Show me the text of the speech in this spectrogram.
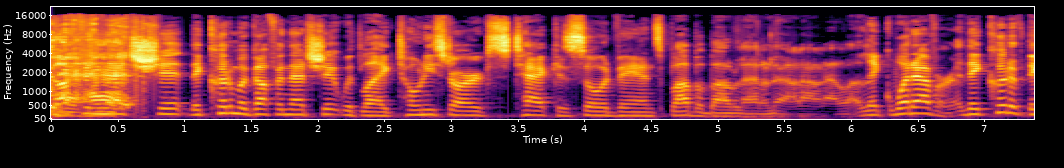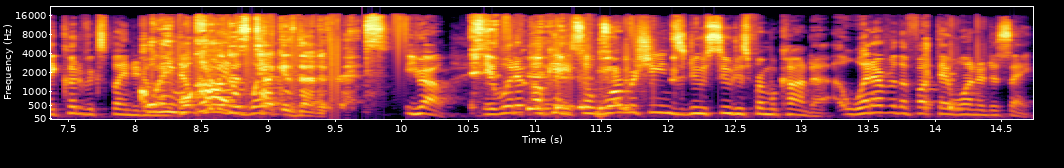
MacGuffin had, that shit. They could have MacGuffin that shit with like Tony Stark's tech is so advanced, blah blah blah blah blah blah blah. blah. Like whatever. They could have. They could have explained it away. Only That Wakanda's tech is that defense. Yo, it would have. Okay, so War Machine's new suit is from Wakanda. Whatever the fuck they wanted to say,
